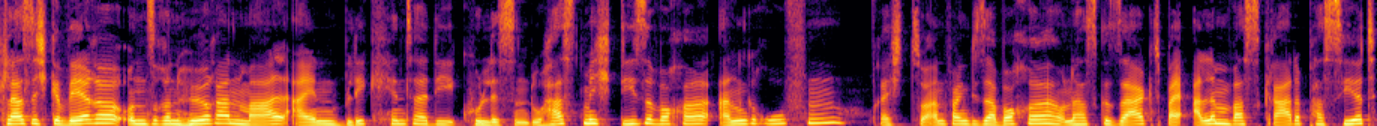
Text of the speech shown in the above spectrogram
Klaas, ich gewähre unseren Hörern mal einen Blick hinter die Kulissen. Du hast mich diese Woche angerufen, recht zu Anfang dieser Woche, und hast gesagt, bei allem, was gerade passiert,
